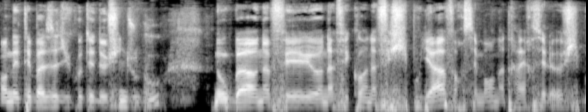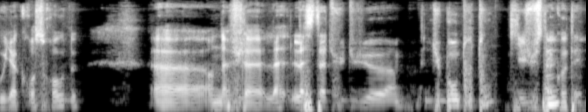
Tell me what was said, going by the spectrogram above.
On était basé du côté de Shinjuku. Donc bah on a fait on a fait quoi? On a fait Shibuya, forcément, on a traversé le Shibuya Crossroad. Euh, on a vu la, la, la statue du euh, du bon toutou qui est juste à côté,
